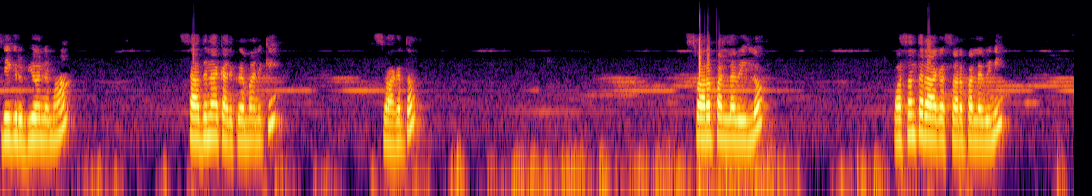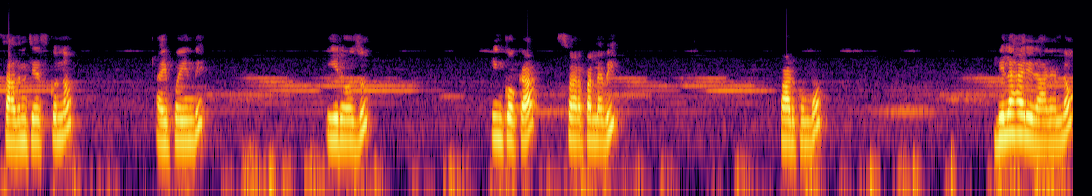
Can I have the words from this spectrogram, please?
శ్రీ గురుభ్యో నమ. సాధనా కార్యక్రమానికి స్వాగతం. స్వరపల్లవిలో వసంతరాగ స్వరపల్లవిని సాధన చేసుకున్నాం. అయిపోయింది. ఈరోజు ఇంకొక స్వరపల్లవి పాడుకుందాం. బిలహరి రాగంలో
